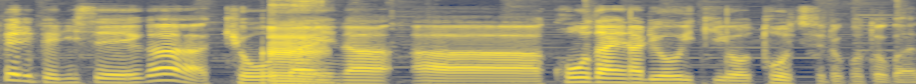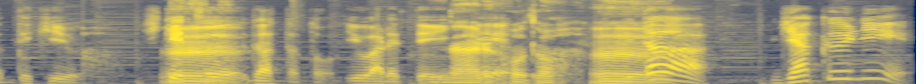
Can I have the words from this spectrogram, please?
フェリペ2世が強大な、あー広大な領域を統治することができる秘訣だったと言われていて、なるほど。うん。ただ逆に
